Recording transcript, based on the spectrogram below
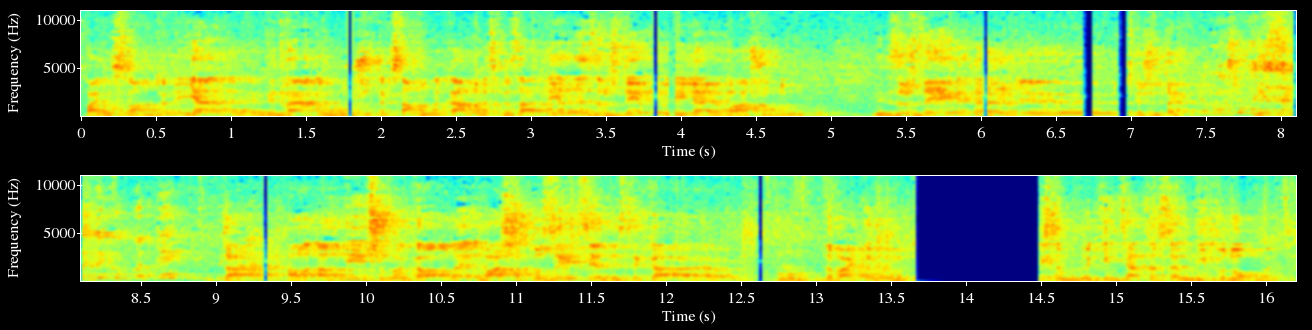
пані Свантові, я е, відверто мушу так само на камері сказати, я не завжди поділяю вашу думку. Не завжди, як кажуть, е, скажімо так, Тому що ви завжди компетентні так, але, але в іншому, але ваша позиція десь така, е, ну, давайте ми от до кінця це все, мені подобається.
